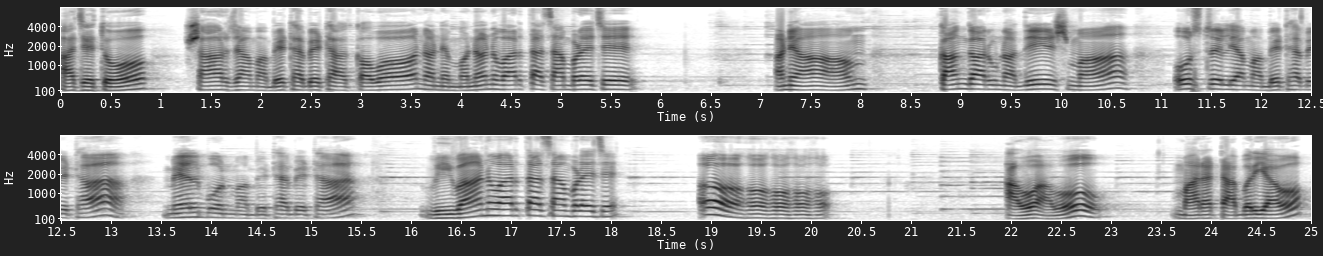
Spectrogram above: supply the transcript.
આજે તો શારજામાં બેઠા બેઠા કવન અને મનન વાર્તા સાંભળે છે. અને આમ કાંગારુના દેશમાં ઓસ્ટ્રેલિયામાં બેઠા બેઠા મેલબોર્નમાં બેઠા બેઠા વિવાન વાર્તા સાંભળે છે. ઓહો આવો આવો. મારા ટાબરિયાઓ,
